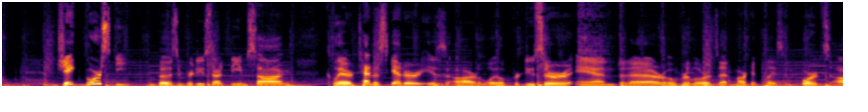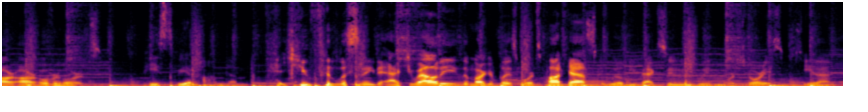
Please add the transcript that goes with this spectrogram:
Jake Gorski composed and produced our theme song. Claire Tennisgetter is our loyal producer, and our overlords at Marketplace and Quartz are our overlords. Peace be upon them. You've been listening to Actuality, the Marketplace Quartz podcast. We'll be back soon with more stories. See you then.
